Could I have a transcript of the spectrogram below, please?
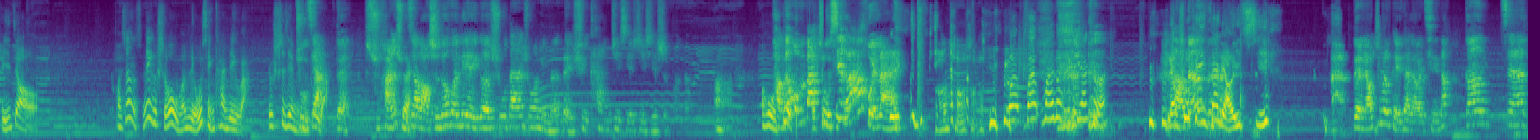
比较，好像那个时候我们流行看这个吧，就世界名暑著啊假。对，寒暑假老师都会列一个书单，说你们得去看这些这些什么的。啊。哦，好的，我们把主线拉回来。好好好，歪歪歪 的我们天可聊书可以再聊一期。对，聊书了可以再聊一期。那刚刚既然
